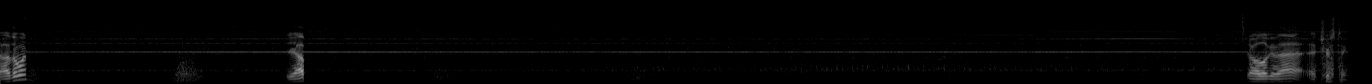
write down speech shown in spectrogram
Another one? Yep. Oh, look at that. Interesting.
